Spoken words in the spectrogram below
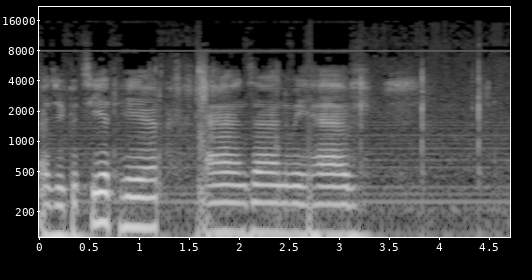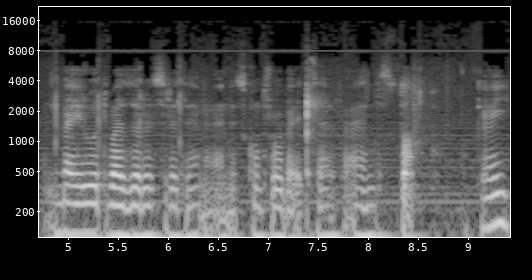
as you could see it here. And then we have Beirut weather is written and it's controlled by itself and stop. Okay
